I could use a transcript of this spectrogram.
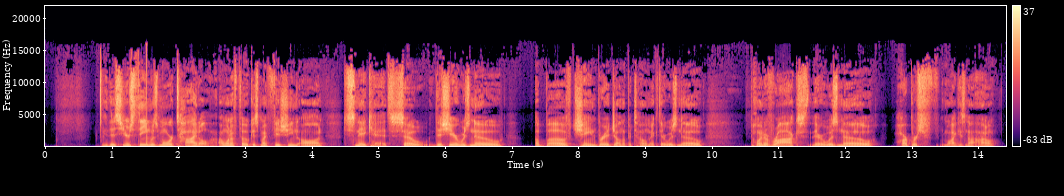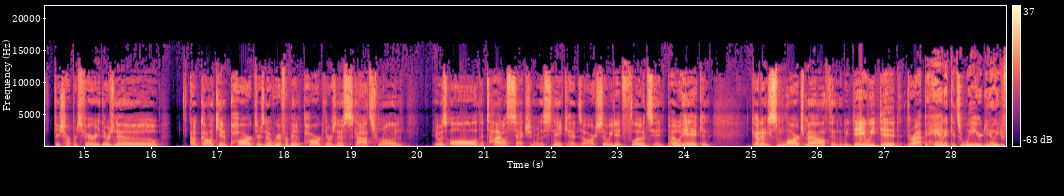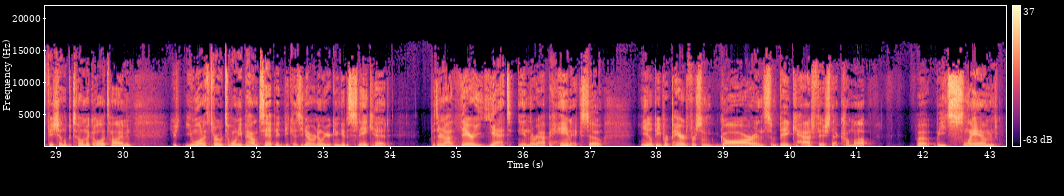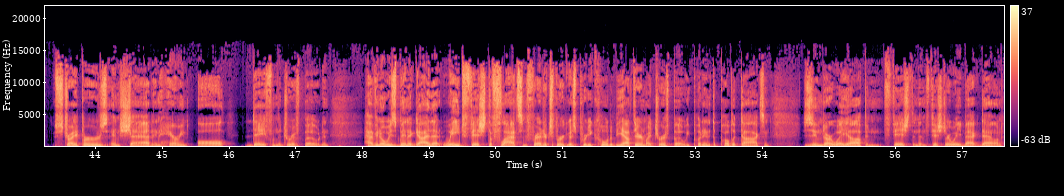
this year's theme was more tidal. I want to focus my fishing on snakeheads. So this year was no above chain bridge on the Potomac. There was no Point of Rocks. There was no Harper's. Well, I guess not. I don't fish Harper's Ferry. There was no Algonkian Park. There was no Riverbend Park. There was no Scotts Run. It was all the tidal section where the snakeheads are. So we did floats in Pohick and got into some largemouth. And the day we did the Rappahannock, it's weird. You know, you're fishing on the Potomac all the time and you, you want to throw 20 pound tippet because you never know when you're going to get a snakehead, but they're not there yet in the Rappahannock. So you'll be prepared for some gar and some big catfish that come up. But we slammed stripers and shad and herring all day from the drift boat. And having always been a guy that wade fished the flats in Fredericksburg, it was pretty cool to be out there in my drift boat. We put in at the public docks and zoomed our way up and fished and then fished our way back down.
